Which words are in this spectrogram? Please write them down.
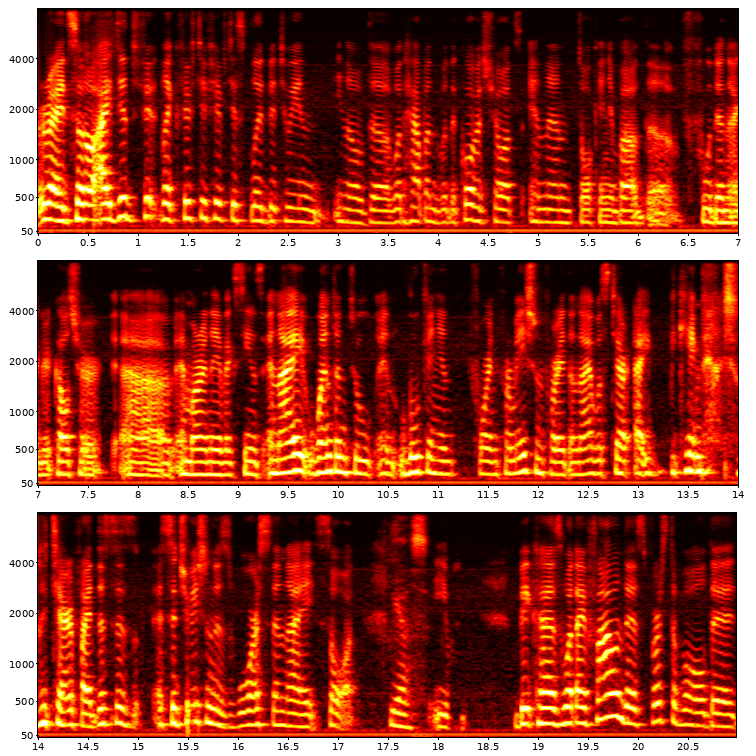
Right. So I did fi- like 50-50 split between, you know, the what happened with the COVID shots and then talking about the food and agriculture uh, mRNA vaccines. And I went into and looking in for information for it, and I was ter- I became actually terrified. This is a situation is worse than I thought. Yes. Even because what I found is, first of all, the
